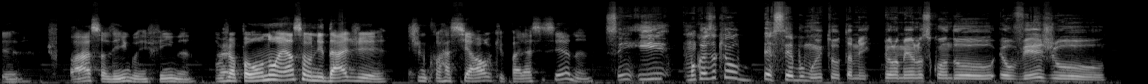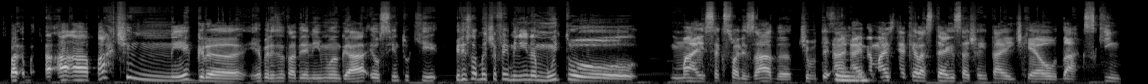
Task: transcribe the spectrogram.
de falar essa língua, enfim, né? O Japão não é essa unidade étnico-racial que parece ser, né? Sim, e uma coisa que eu percebo muito também, pelo menos quando eu vejo a, a, a, parte negra representada em anime e mangá, eu sinto que, principalmente a feminina, é muito mais sexualizada. Tipo, tem, a, ainda mais tem aquelas tags Hentai, que é o Dark Skin.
